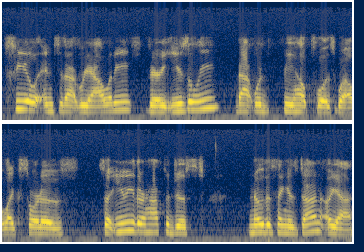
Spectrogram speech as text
feel into that reality very easily, that would be helpful as well. Like, sort of, so you either have to just know the thing is done. Oh, yeah,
